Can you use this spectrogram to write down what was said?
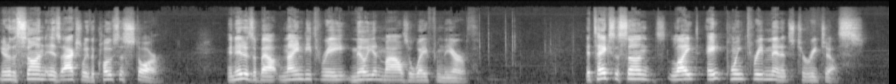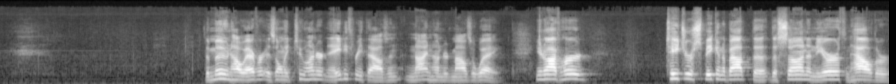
You know, the sun is actually the closest star and it is about 93 million miles away from the Earth. It takes the sun's light 8.3 minutes to reach us. The moon, however, is only 283,900 miles away. You know, I've heard teachers speaking about the, the sun and the earth and how they're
